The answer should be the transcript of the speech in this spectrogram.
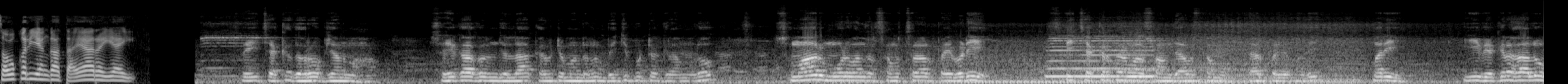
సౌకర్యంగా తయారయ్యాయి. శ్రీ చక్రధరోభ్య నమ. శ్రీకాకుళం జిల్లా కవిటి మండలం బెజ్జిపుట్ట గ్రామంలో సుమారు మూడు వందల సంవత్సరాలు పైబడి శ్రీ చక్రపెరుమాళ స్వామి దేవస్థానం ఏర్పడి ఉన్నది మరి ఈ విగ్రహాలు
